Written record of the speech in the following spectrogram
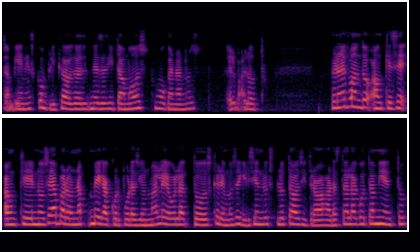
también es complicado, o sea, necesitamos como ganarnos el baloto. Pero en el fondo, aunque, se, aunque no sea para una megacorporación malévola, todos queremos seguir siendo explotados y trabajar hasta el agotamiento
